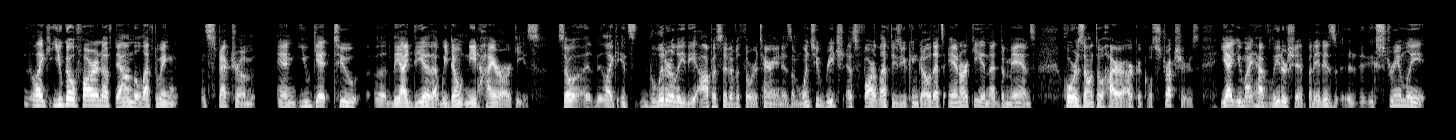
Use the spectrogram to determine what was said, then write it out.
Like you go far enough down the left wing spectrum and you get to uh, the idea that we don't need hierarchies. So, uh, like, it's literally the opposite of authoritarianism. Once you reach as far left as you can go, that's anarchy, and that demands horizontal hierarchical structures. Yeah, you might have leadership, but it is uh, extremely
